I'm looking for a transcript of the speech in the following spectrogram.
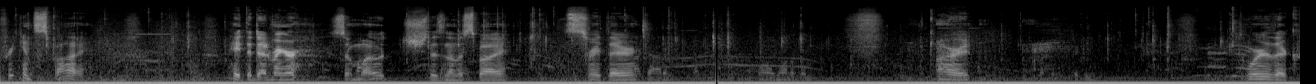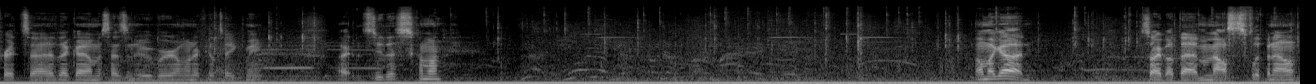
Freaking spy. Hate the dead ringer so much. There's another spy. It's right there. Alright. Where are their crits at? That guy almost has an Uber. I wonder if he'll take me. Alright, let's do this. Come on. Oh my god. Sorry about that, my mouse is flipping out.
